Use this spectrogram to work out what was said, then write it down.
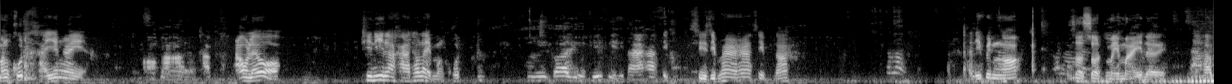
มังคุดขายยังไงอะอ๋อเอาครับ เอาแล้วเหรอที่นี่ราคาเท่าไหร่มังคุดที่นี่ก็อยู่ที่สี่สิบห้าห้าสิบสี่สิบห้าห้าสิบเนาะอันนี้เป็นเงาะสดสดๆใหม่ ๆ เลยนะครับ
